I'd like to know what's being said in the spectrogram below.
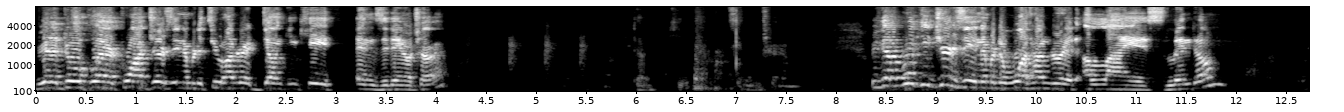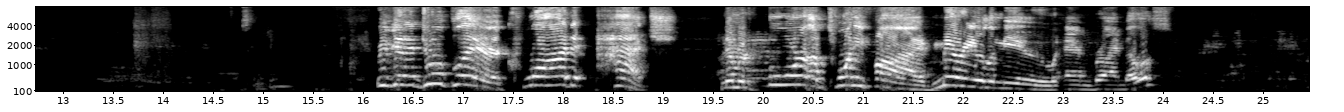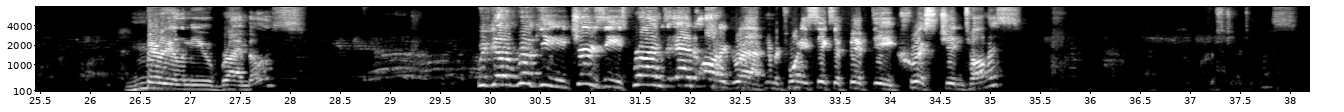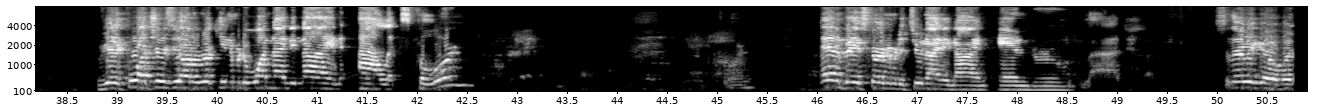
We've got a dual player quad jersey number to 200, Duncan Keith and Zdeno Chara. Duncan Keith, Zdeno Chara. We've got a rookie jersey number to 100, Elias Lindholm. We've got a dual player quad patch. Number 4 of 25, Mario Lemieux and Brian Bellows. Mario Lemieux, Brian Bellows. We've got a rookie, jerseys, primes, and autograph. Number 26 of 50, Christian Thomas. Christian Thomas. We've got a quad jersey auto rookie, number to 199, Alex Killorn. Killorn. And a base card number to 299, Andrew Ladd. So there we go.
